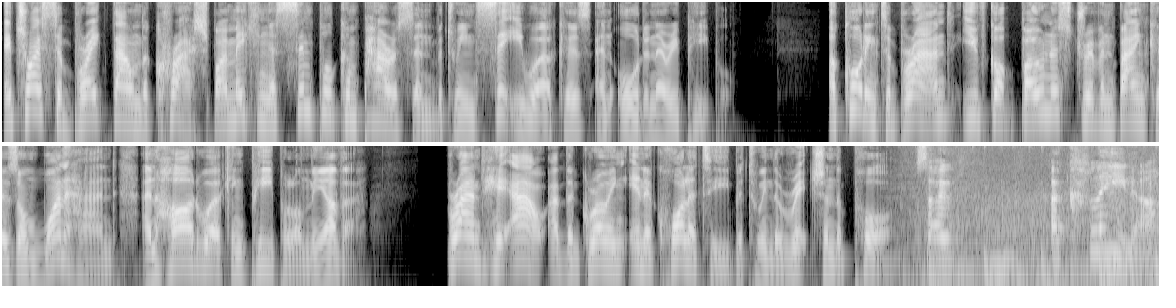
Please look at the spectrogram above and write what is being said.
It tries to break down the crash by making a simple comparison between city workers and ordinary people. According to Brand, you've got bonus driven bankers on one hand and hard-working people on the other. Brand hit out at the growing inequality between the rich and the poor. So, a cleaner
